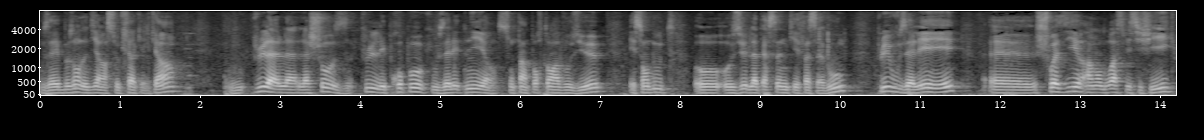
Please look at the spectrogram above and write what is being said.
vous avez besoin de dire un secret à quelqu'un, plus la, chose, plus les propos que vous allez tenir sont importants à vos yeux, et sans doute aux, yeux de la personne qui est face à vous, plus vous allez euh, choisir un endroit spécifique,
